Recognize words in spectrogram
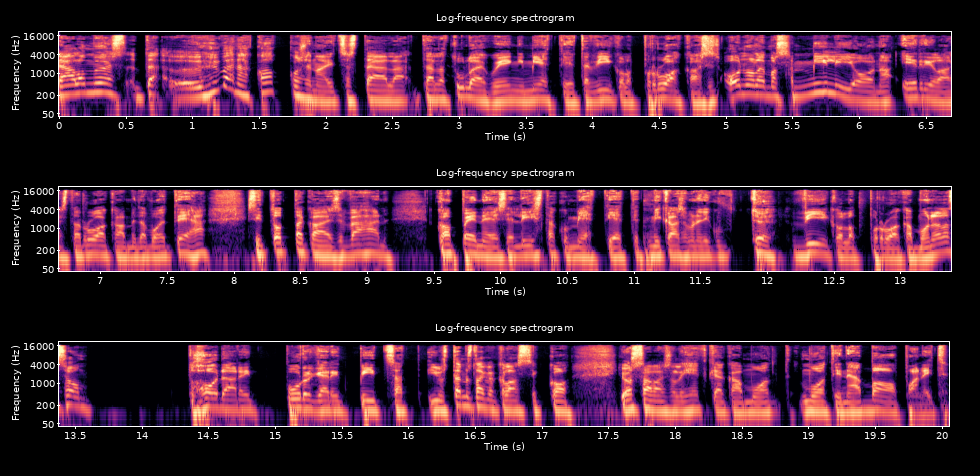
Täällä on myös, t- hyvänä kakkosena itse asiassa täällä, täällä tulee, kun jengi miettii, että viikonloppuruokaa. Siis on olemassa miljoona erilaista ruokaa, mitä voi tehdä. Sitten totta kai se vähän kapenee se lista, kun miettii, että, että mikä on semmoinen niin tö, viikonloppuruoka. Monella se on hodarit, burgerit, pizzat, just tämmöistä aika klassikkoa. Jossain vaiheessa oli hetken aikaa muot, muotiin nämä baopanit,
